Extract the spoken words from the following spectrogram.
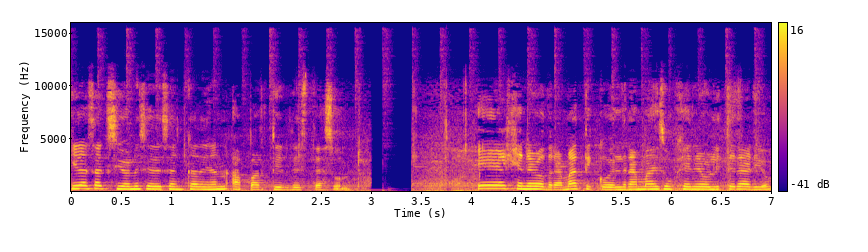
y las acciones se desencadenan a partir de este asunto. El género dramático. El drama es un género literario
